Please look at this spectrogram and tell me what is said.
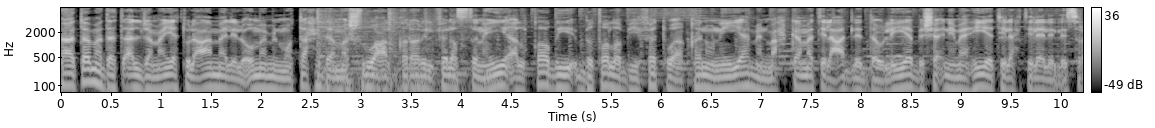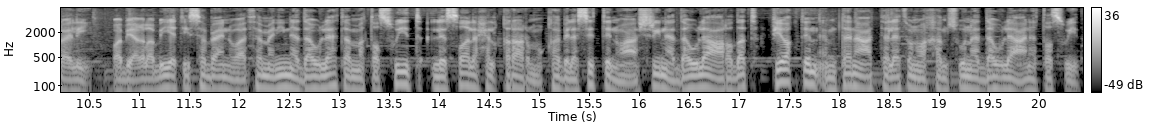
اعتمدت الجمعية العامة للأمم المتحدة مشروع القرار الفلسطيني القاضي بطلب فتوى قانونية من محكمة العدل الدولية بشأن ماهية الاحتلال الإسرائيلي. وبأغلبية 87 دولة تم التصويت لصالح القرار مقابل 26 دولة عرضت في وقت امتنعت 53 دولة عن التصويت.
